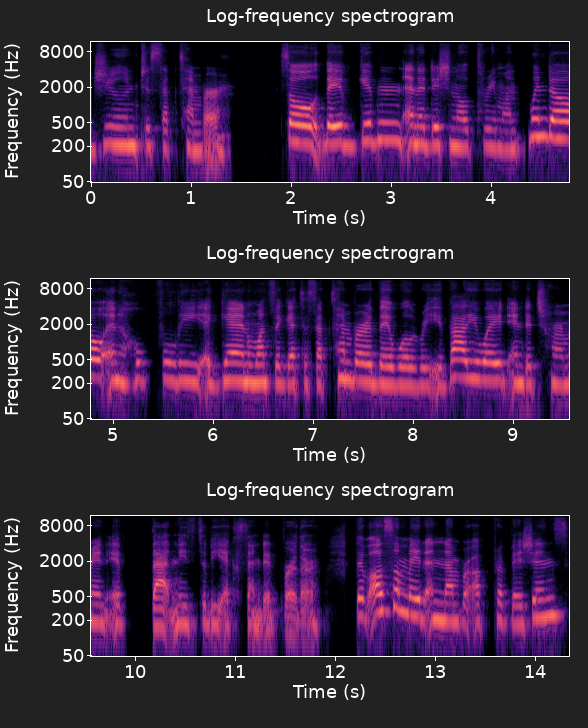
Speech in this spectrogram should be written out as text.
June to September. So they've given an additional three month window and hopefully again, once they get to September, they will reevaluate and determine if that needs to be extended further. They've also made a number of provisions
